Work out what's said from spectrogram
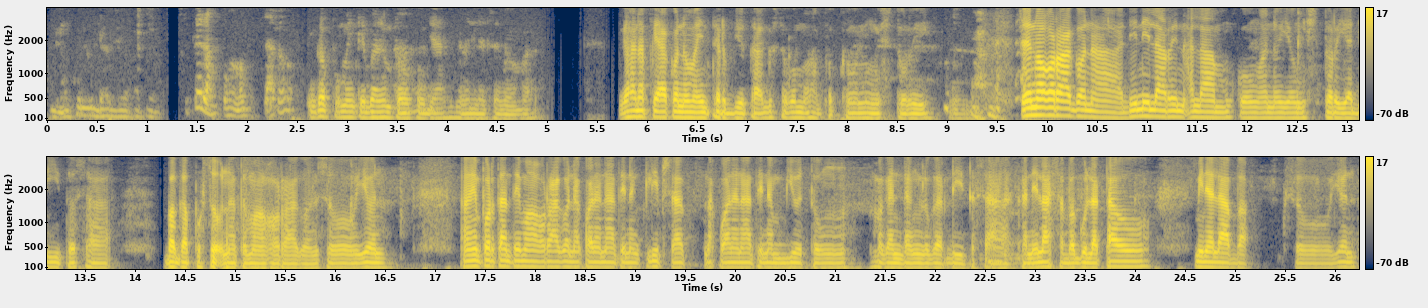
Hindi ko nadali ako. Ikaw lang pong magsaro. Ikaw po, may kibalan po ako dyan. Lang sa baba. Gahanap kaya ako na ma-interview ta. Gusto ko makapot ko ng story. So yun mga karago na di nila rin alam kung ano yung istorya dito sa Bagapuso na to mga karagon. So yun. Ang importante mga karagon nakuha na natin ng clips at nakuha na natin ng view tong magandang lugar dito sa kanila sa Bagulataw, Minalabak. So yun.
